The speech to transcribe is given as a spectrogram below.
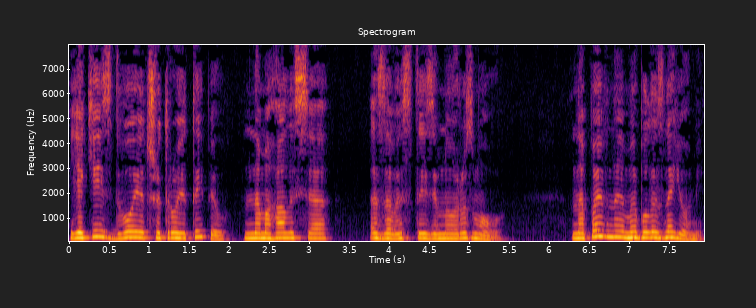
Якісь двоє чи троє типів намагалися завести зі мною розмову. Напевне, ми були знайомі,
